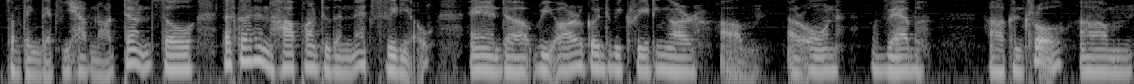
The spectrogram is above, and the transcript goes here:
something that we have not done. So let's go ahead and hop on to the next video. And uh, we are going to be creating our um, our own web uh, control. Um,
